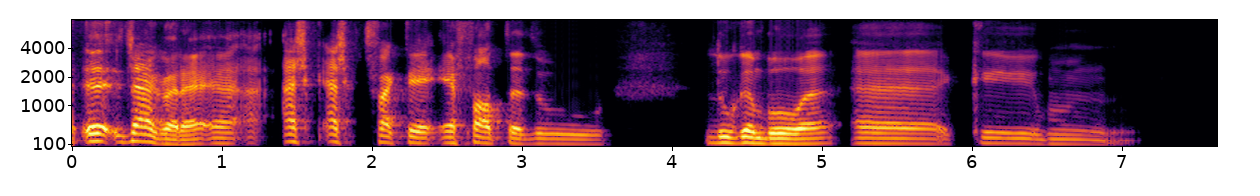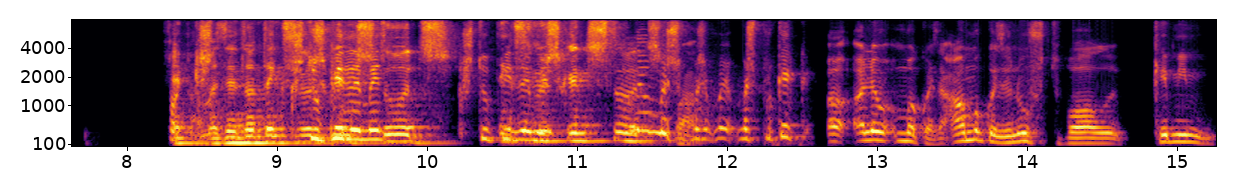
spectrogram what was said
Uh, já agora, uh, acho, que- acho que de facto é, é falta do, do Gamboa uh, que. mas então tem que ser os estupidamente- todos. Tem que ser os estupidamente. cantos todos. Não, mas, pá. mas, mas, mas porquê que. Olha, uma coisa, há uma coisa no futebol que, mim,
